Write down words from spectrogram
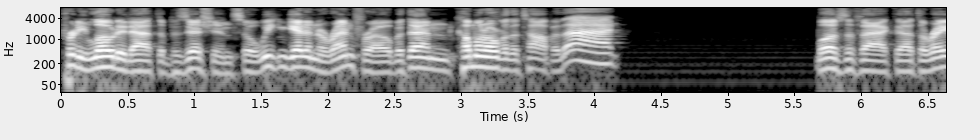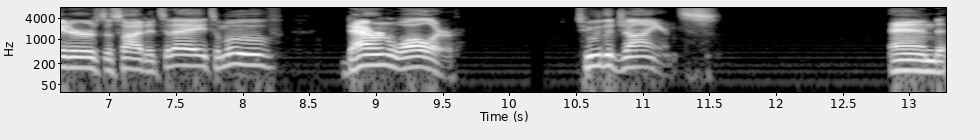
pretty loaded at the position. So we can get into Renfrow, but then coming over the top of that was the fact that the Raiders decided today to move Darren Waller to the Giants, and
